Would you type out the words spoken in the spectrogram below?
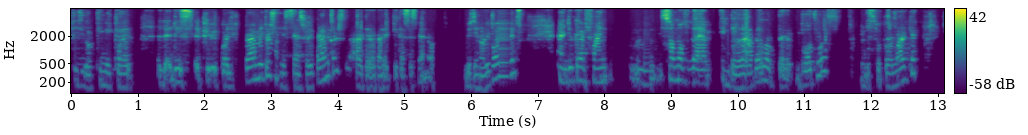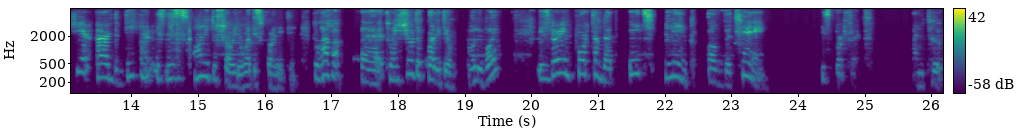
physical chemical, these quality parameters and the sensory parameters are the organoleptic assessment of virgin olive oils. And you can find um, some of them in the label of the bottles in the supermarket. Here are the different, this is only to show you what is quality. To have a, uh, to ensure the quality of olive oil, it's very important that each link of the chain is perfect and to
